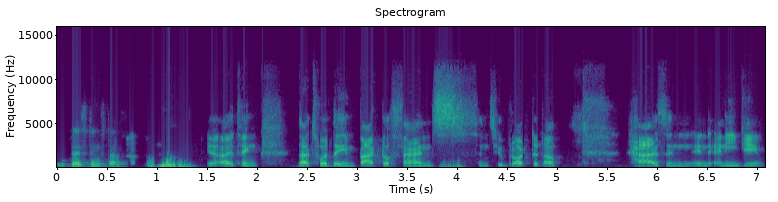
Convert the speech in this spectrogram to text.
interesting stuff. Yeah, I think that's what the impact of fans, since you brought it up, has in in any game.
